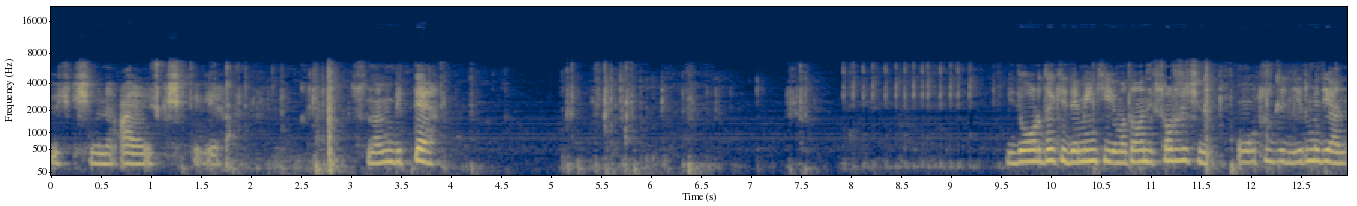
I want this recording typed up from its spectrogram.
Üç kişi mi ne? Aynen üç kişi GG. Tsunami bitti. Bir de oradaki deminki matematik sorusu için 30 değil 20 diyen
